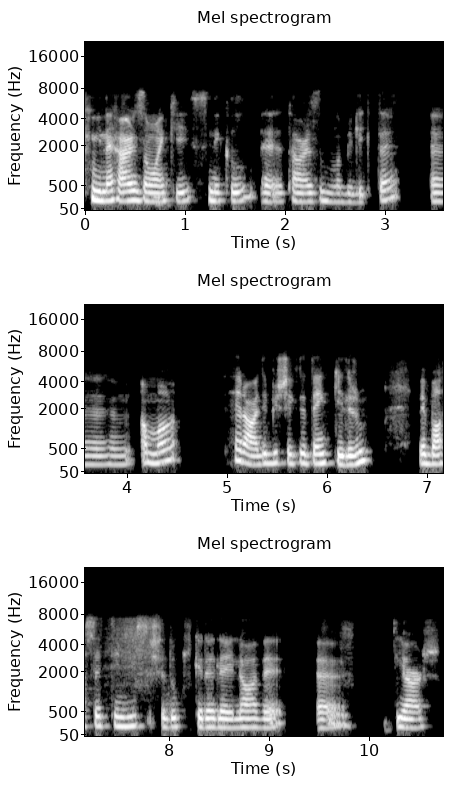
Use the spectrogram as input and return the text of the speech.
Yine her zamanki cynical e, tarzımla birlikte. E, ama herhalde bir şekilde denk gelirim. Ve bahsettiğimiz işte dokuz kere Leyla ve e, diğer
